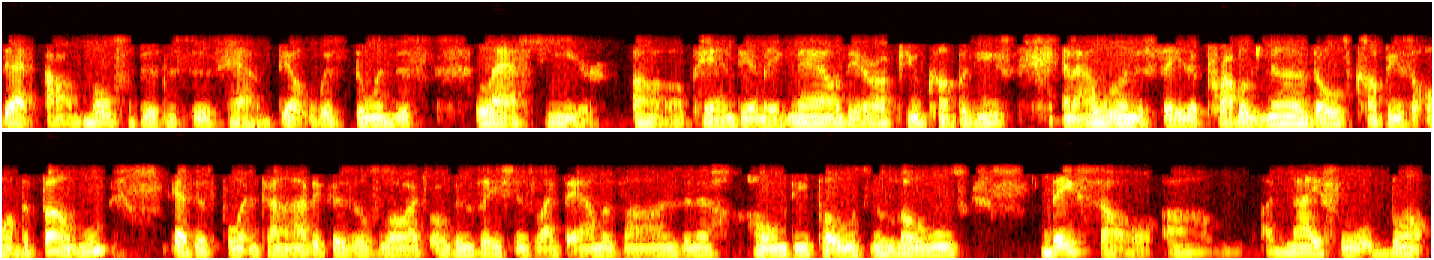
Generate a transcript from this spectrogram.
that uh, most businesses have dealt with during this last year uh, pandemic. Now there are a few companies, and I'm willing to say that probably none of those companies are on the phone at this point in time because those large organizations like the Amazons and the Home Depots and Lowe's, they saw um, a nice little bump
